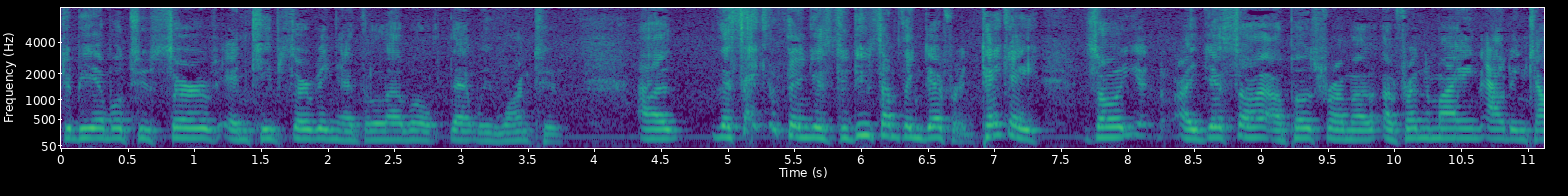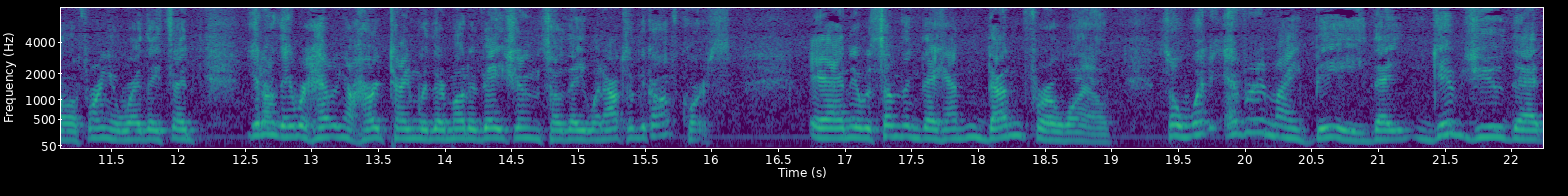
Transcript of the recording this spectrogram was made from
to be able to serve and keep serving at the level that we want to. Uh, the second thing is to do something different. Take a so I just saw a post from a, a, friend of mine out in California where they said, you know, they were having a hard time with their motivation, so they went out to the golf course and it was something they hadn't done for a while. So whatever it might be that gives you that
